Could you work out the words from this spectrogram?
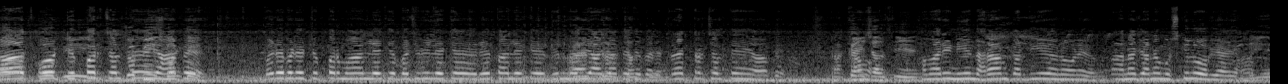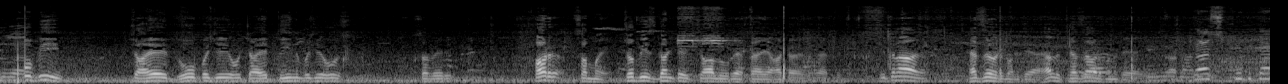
रात को टिप्पर चलते हैं यहाँ पे। बड़े बड़े टिप्पर माल लेके बजरी लेके रेता लेके दिन में भी आ जाते थे पहले। ट्रैक्टर चलते हैं यहाँ पे। ट्रकें चलती है। हमारी नींद हराम कर दी है उन्होंने। आना जाना मुश्किल हो गया है यहाँ पे। वो भी चाहे दो बजे हो चाहे तीन बजे हो सवेरे हर समय 24 घंटे चालू रहता है यहाँ इतना हैजर्ड बन गया है हेल्थ हैजर्ड बन गया है। दस फुट का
